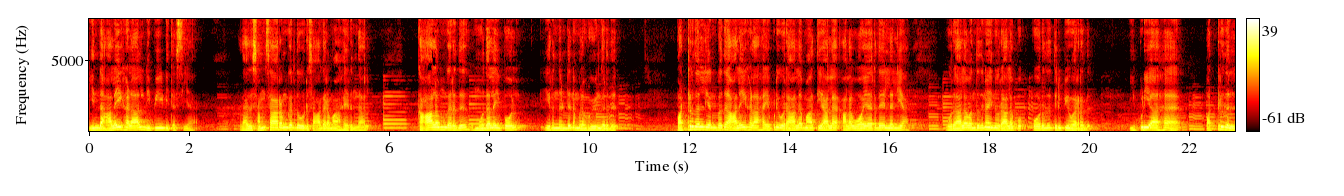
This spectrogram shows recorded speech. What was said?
இந்த அலைகளால் நிபீடிதசிய அதாவது சம்சாரங்கிறது ஒரு சாகரமாக இருந்தால் காலங்கிறது முதலை போல் இருந்துட்டு நம்மளை விழுங்கிறது பற்றுதல் என்பது அலைகளாக எப்படி ஒரு அலை மாற்றி அலை அலை ஓயறதே இல்லை இல்லையா? ஒரு அலை வந்ததுன்னா இன்னொரு அலை போ போகிறது திருப்பியும் வர்றது. இப்படியாக பற்றுதல்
